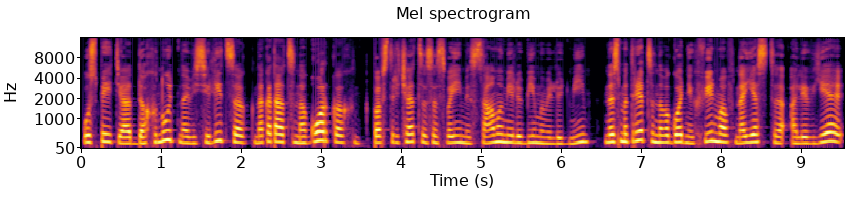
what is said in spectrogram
Успейте отдохнуть, навеселиться, накататься на горках, повстречаться со своими самыми любимыми людьми, насмотреться новогодних фильмов, наесться оливье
